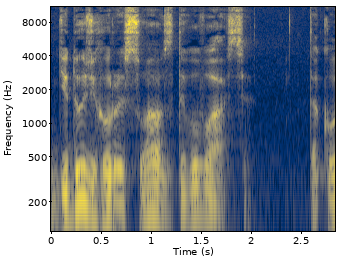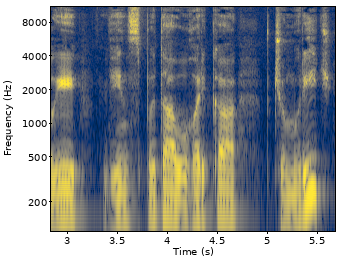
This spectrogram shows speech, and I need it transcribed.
дідусь Горислав здивувався. Та коли він спитав у Гарька, в чому річ,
